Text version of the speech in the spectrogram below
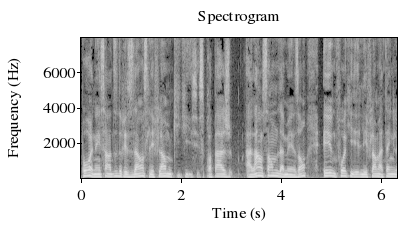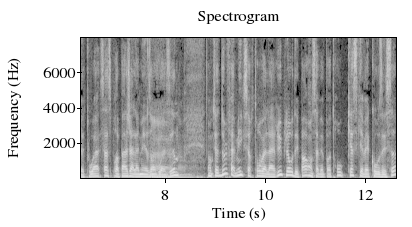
pour un incendie de résidence. Les flammes qui, qui se propagent à l'ensemble de la maison. Et une fois que les flammes atteignent le toit, ça se propage à la maison Ah, voisine. non. Donc, il y a deux familles qui se retrouvent à la rue. Puis là, au départ, on savait pas trop qu'est-ce qui avait causé ça.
